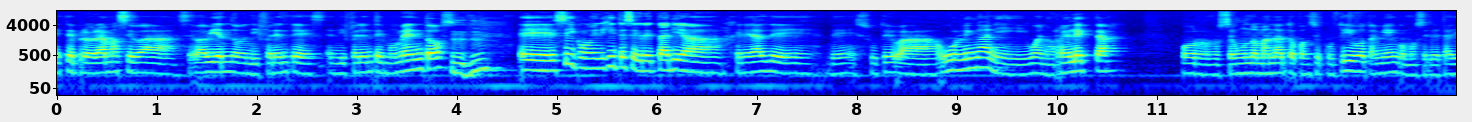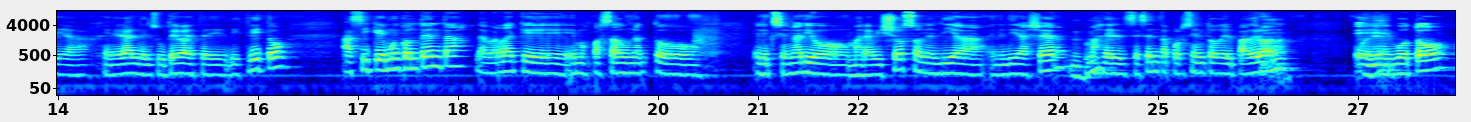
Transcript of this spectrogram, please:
este programa se va, se va viendo en diferentes, en diferentes momentos. Eh, sí, como bien dijiste, secretaria general de, de SUTEBA Hurlingham y bueno, reelecta por segundo mandato consecutivo también como secretaria general del SUTEBA de este distrito. Así que muy contenta, la verdad que hemos pasado un acto eleccionario maravilloso en el día, en el día de ayer, más del 60% del padrón ah, eh, votó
